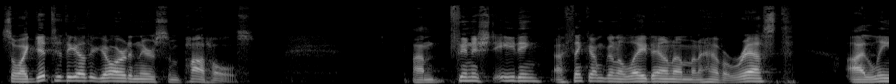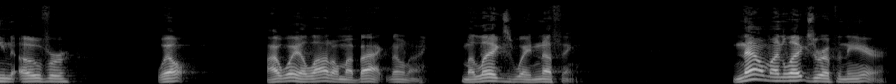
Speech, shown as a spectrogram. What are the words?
So I get to the other yard, and there's some potholes. I'm finished eating. I think I'm going to lay down. I'm going to have a rest. I lean over. Well, I weigh a lot on my back, don't I? My legs weigh nothing. Now my legs are up in the air,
